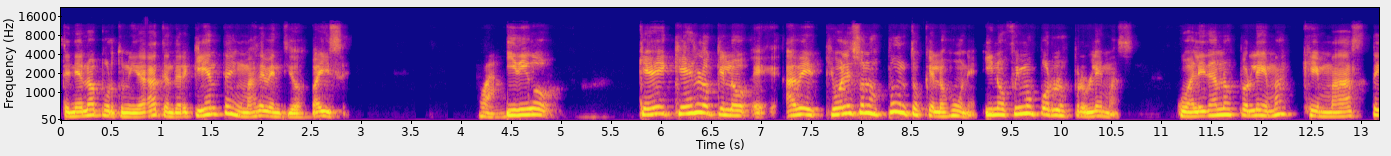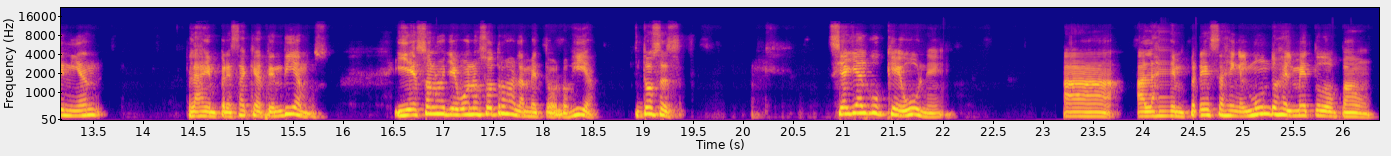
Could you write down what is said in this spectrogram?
Tener la oportunidad de atender clientes en más de 22 países. Y digo, ¿qué, ¿qué, es lo que lo... Eh, a ver, ¿cuáles son los puntos que los une? Y nos fuimos por los problemas. ¿Cuáles eran los problemas que más tenían las empresas que atendíamos? Y eso nos llevó a nosotros a la metodología. Entonces, si hay algo que une a, a las empresas en el mundo es el método PAON.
